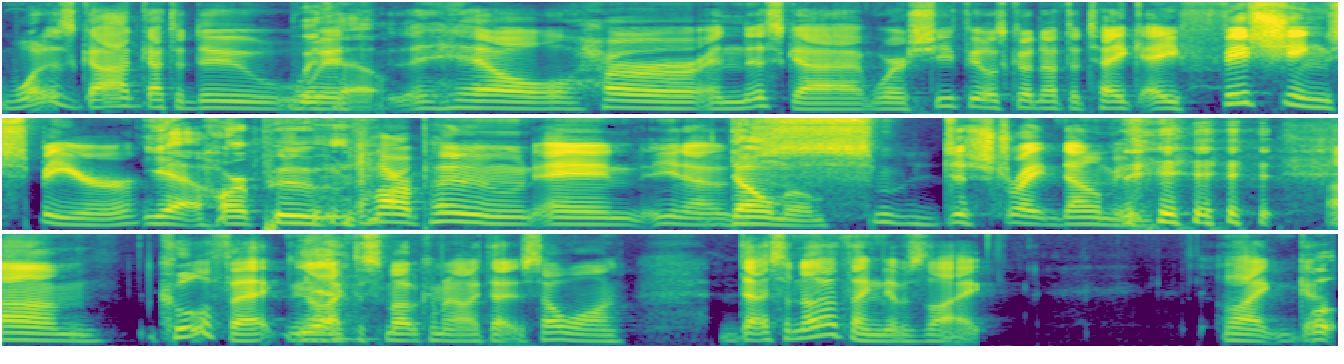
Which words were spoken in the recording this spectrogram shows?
What has God got to do With with, hell. hell, her, and this guy, where she feels good enough to take a fishing spear, Yeah, harpoon. harpoon, and you know, Dome 'em. s- just straight dome him. um, cool effect, you know, Yeah. like the smoke coming out like that, and so on. That's another thing that was like, like, Well,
